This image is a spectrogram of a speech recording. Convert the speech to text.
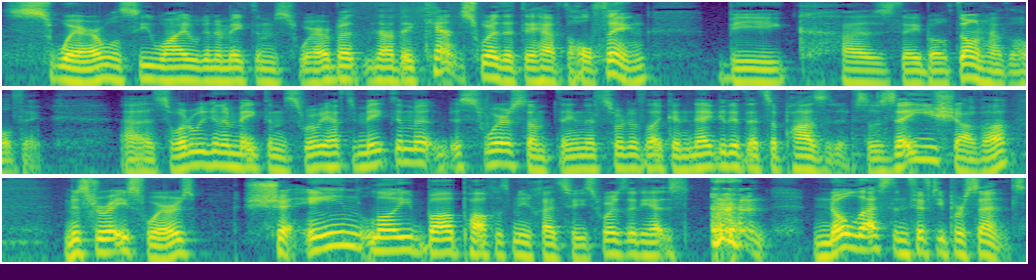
swear. We'll see why we're going to make them swear. But now they can't swear that they have the whole thing because they both don't have the whole thing. Uh, so what are we going to make them swear? We have to make them uh, swear something that's sort of like a negative that's a positive. So Zayishava, Mr. A swears, She'ain loy ba pachas michetz. He swears that he has no less than 50%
